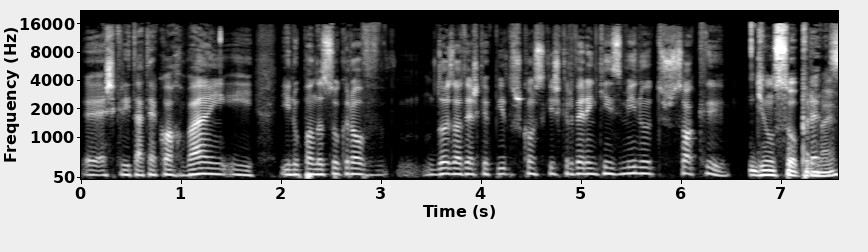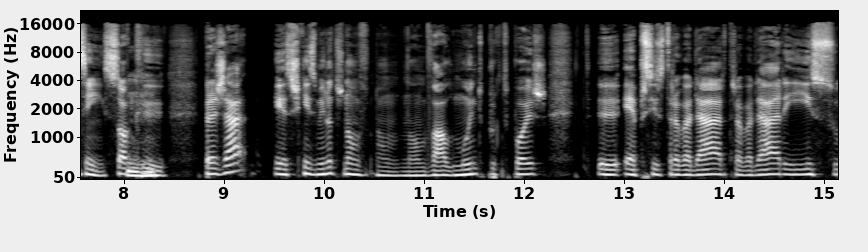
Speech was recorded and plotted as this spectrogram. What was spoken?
eh, a escrita até corre bem, e, e no Pão de Açúcar houve dois ou três capítulos que consegui escrever em 15 minutos. Só que, De um sopro, para- não é? sim, só Uhum. que para já esses 15 minutos não, não, não vale muito, porque depois eh, é preciso trabalhar, trabalhar, e isso,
